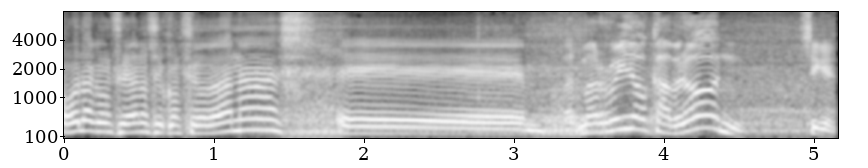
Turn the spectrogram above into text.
Hola, conciudadanos y conciudadanas. Eh, Haz más ruido, cabrón. Sigue.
